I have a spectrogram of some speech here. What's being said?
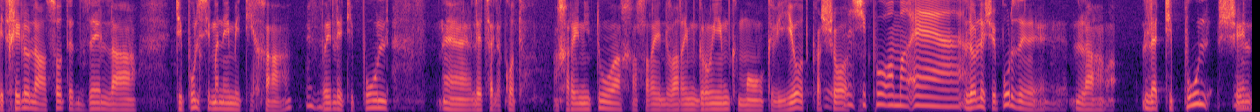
התחילו לעשות את זה לטיפול סימני מתיחה mm-hmm. ולטיפול אה, לצלקות. אחרי ניתוח, אחרי דברים גרועים כמו כוויות קשות. לשיפור המראה. לא לשיפור, זה לטיפול של.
